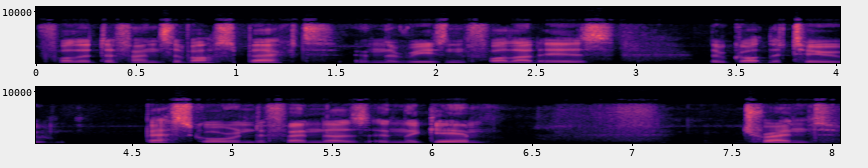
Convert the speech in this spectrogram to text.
for the defensive aspect, and the reason for that is they've got the two best scoring defenders in the game. Trent,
